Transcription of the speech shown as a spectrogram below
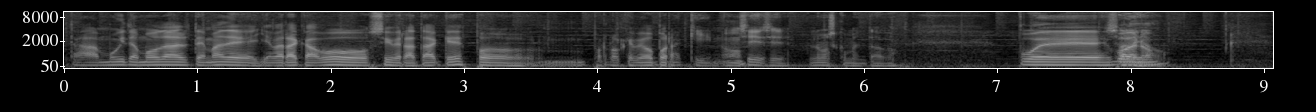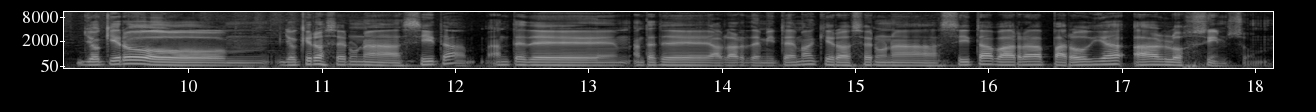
está muy de moda el tema de llevar a cabo ciberataques por, por lo que veo por aquí, ¿no? Sí, sí, lo hemos comentado. Pues bueno, yo quiero yo quiero hacer una cita antes de antes de hablar de mi tema, quiero hacer una cita barra parodia a los Simpson.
